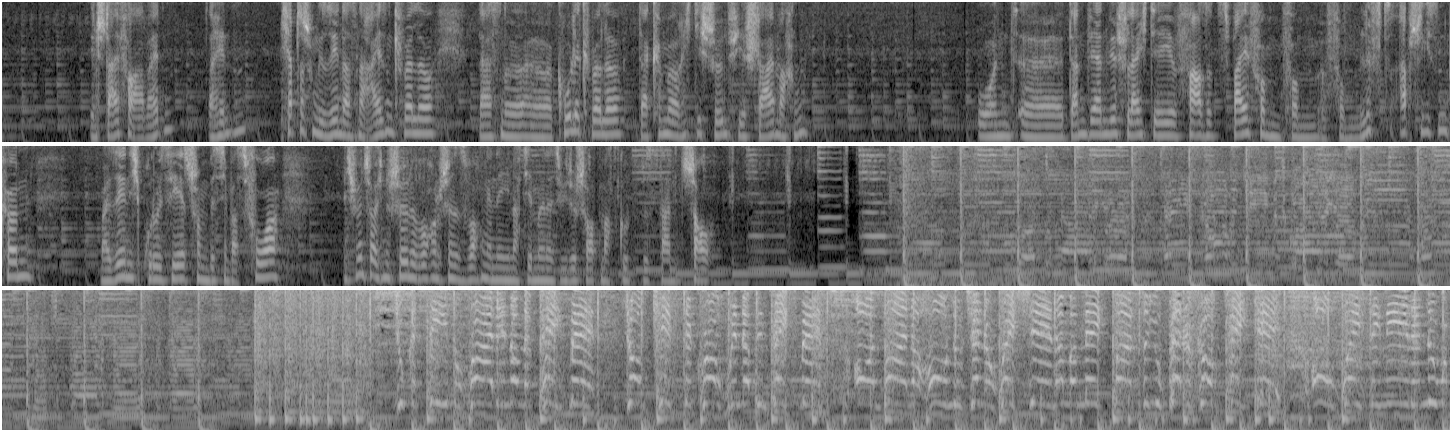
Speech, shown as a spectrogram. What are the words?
den Stahl verarbeiten. Da hinten. Ich habe da schon gesehen, da ist eine Eisenquelle, da ist eine äh, Kohlequelle. Da können wir richtig schön viel Stahl machen. Und äh, dann werden wir vielleicht die Phase 2 vom, vom, vom Lift abschließen können. Mal sehen, ich produziere jetzt schon ein bisschen was vor. Ich wünsche euch eine schöne Woche, ein schönes Wochenende, je nachdem, wenn ihr das Video schaut. Macht's gut, bis dann. Ciao.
